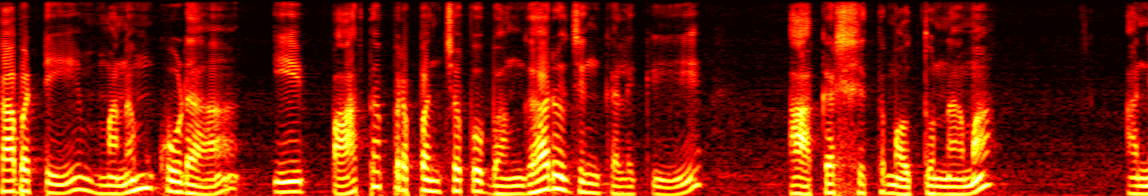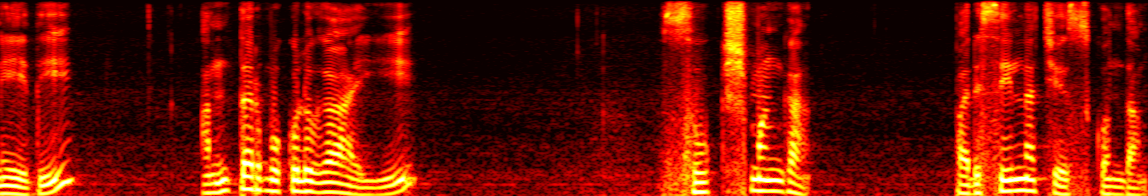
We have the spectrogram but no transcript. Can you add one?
కాబట్టి మనం కూడా ఈ పాత ప్రపంచపు బంగారు జింకలకి ఆకర్షితమవుతున్నామా అనేది అంతర్ముఖులుగా అయ్యి సూక్ష్మంగా పరిశీలన చేసుకుందాం.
